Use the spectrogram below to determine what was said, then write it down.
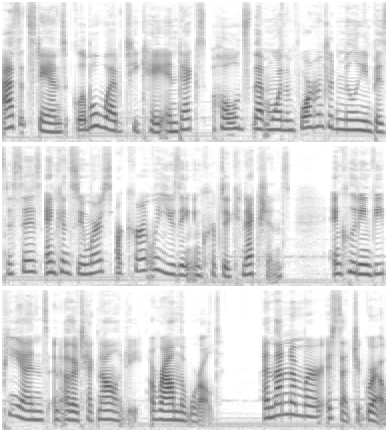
As it stands, Global Web TK Index holds that more than 400 million businesses and consumers are currently using encrypted connections, including VPNs and other technology, around the world, and that number is set to grow.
